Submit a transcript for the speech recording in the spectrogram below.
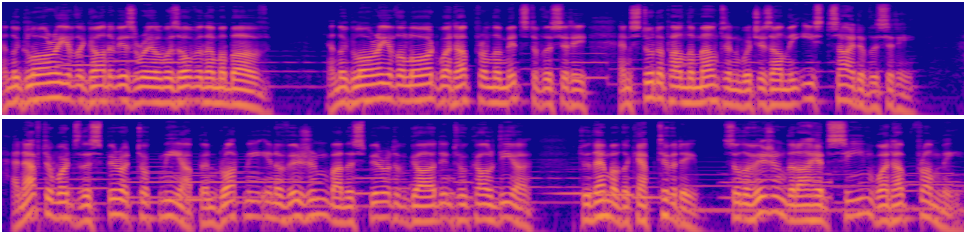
and the glory of the God of Israel was over them above. And the glory of the Lord went up from the midst of the city, and stood upon the mountain which is on the east side of the city. And afterwards the Spirit took me up, and brought me in a vision by the Spirit of God into Chaldea, to them of the captivity. So the vision that I had seen went up from me.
